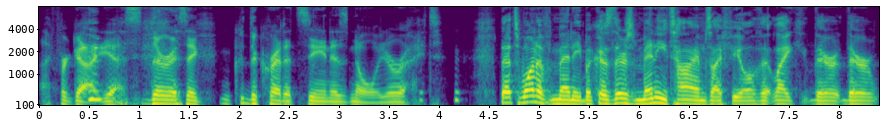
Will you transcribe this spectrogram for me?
I forgot. Yes, there is a the credit scene is Noel. You're right. That's one of many because there's many times I feel that like they're they're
